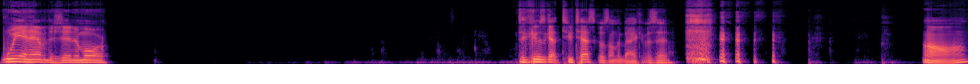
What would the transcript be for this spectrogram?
we ain't having this shit anymore. The dude's got two testicles on the back of his head. Aw.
